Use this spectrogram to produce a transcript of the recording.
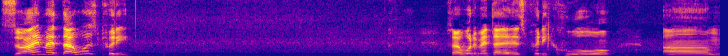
So I admit that was pretty. So I would admit that is pretty cool. Um,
